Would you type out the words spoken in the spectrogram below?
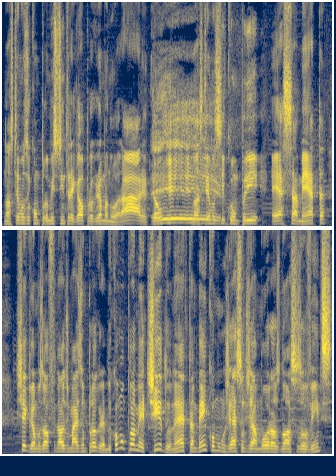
nós temos o compromisso de entregar o programa no horário, então Ei. nós temos que cumprir essa meta. Chegamos ao final de mais um programa. E como prometido, né, também como um gesto de amor aos nossos ouvintes,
